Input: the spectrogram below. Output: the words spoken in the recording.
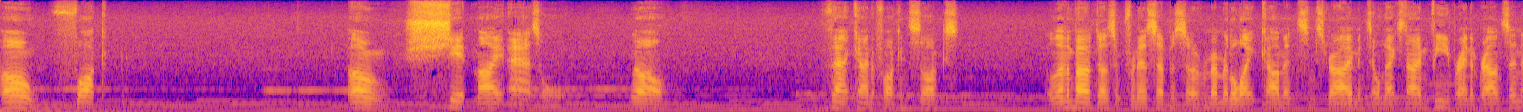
Oh, fuck. Oh, shit, my asshole. Well, that kind of fucking sucks. Well, that about does it for this episode. Remember to like, comment, and subscribe. Until next time, V. Brandon Brownson,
